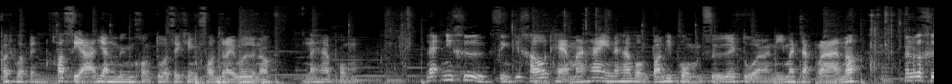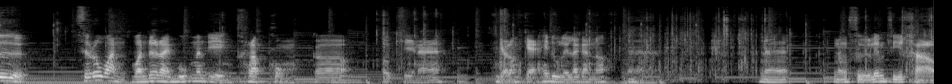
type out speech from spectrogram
ก็ถือว่าเป็นข้อเสียอย่างหนึ่งของตัว s e k i n g Source Driver เนาะนะครับผม และนี่คือสิ่งที่เขาแถมมาให้นะครับผมตอนที่ผมซื้อไอตัวนี้มาจากร้านเนาะนั่นก็คือ Zero One Wonder r i Book นั่นเองครับผมก็โอเคนะ เดี๋ยวลองแกะให้ดูเลยแล้วกันเนาะนะฮะหนังสือเล่มสีขาว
